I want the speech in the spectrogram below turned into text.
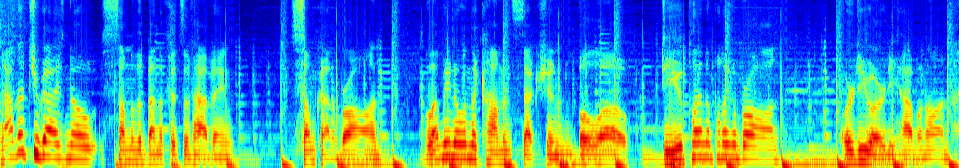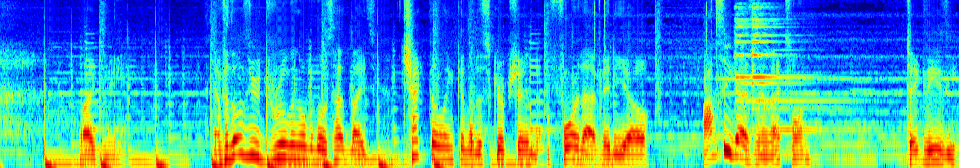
Now that you guys know some of the benefits of having some kind of bra on, let me know in the comments section below. Do you plan on putting a bra on? Or do you already have one on? Like me. And for those of you drooling over those headlights, check the link in the description for that video. I'll see you guys in the next one. Take it easy.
